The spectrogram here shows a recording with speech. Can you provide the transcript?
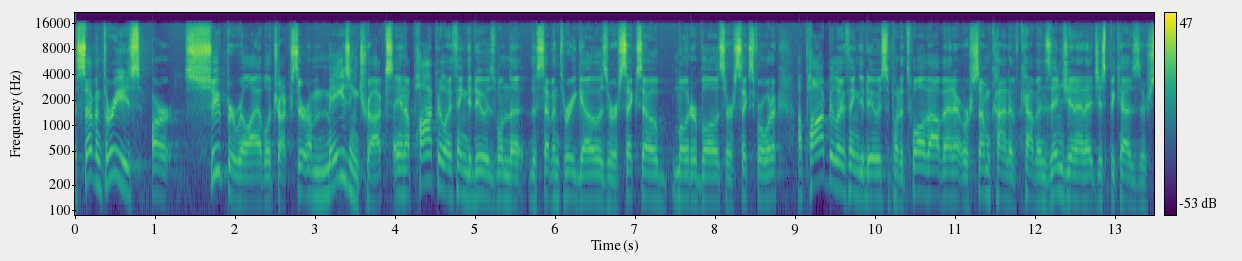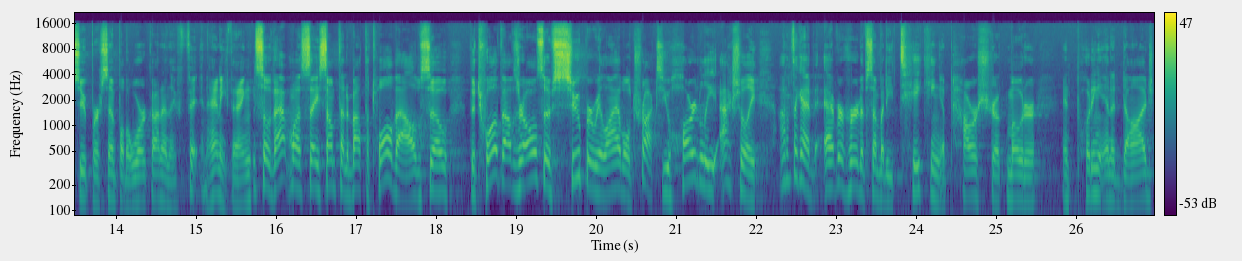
7.3s are super reliable trucks. They're amazing trucks. And a popular thing to do is when the, the 7.3 goes or a 6.0 motor blows or a 6.4 whatever, a popular thing to do is to put a 12 valve in it or some kind of Cummins engine in it just because they're super simple to work on and they fit in anything. So that must say something about the 12 valves. So the 12 valves are also super reliable trucks. You hardly actually, I don't think I've ever heard of somebody taking a Power Stroke motor and putting it in a Dodge.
